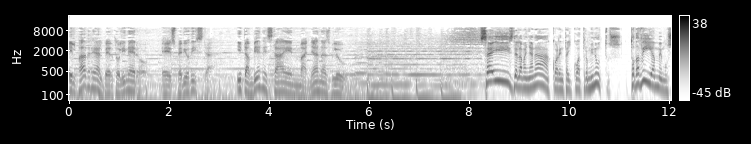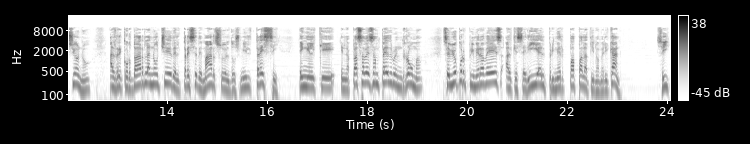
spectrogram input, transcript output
El padre Alberto Linero es periodista y también está en Mañanas Blue. 6 de la mañana, 44 minutos. Todavía me emociono al recordar la noche del 13 de marzo del 2013, en el que en la Plaza de San Pedro en Roma se vio por primera vez al que sería el primer Papa latinoamericano. Sí,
